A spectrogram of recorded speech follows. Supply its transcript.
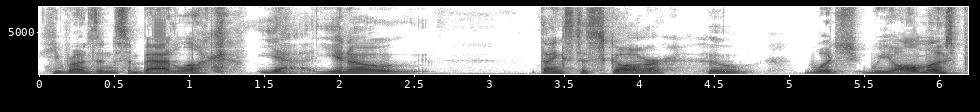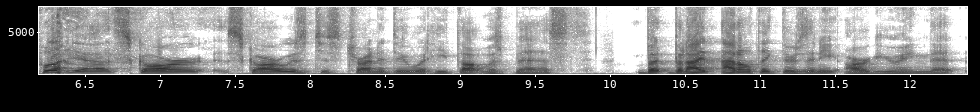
he runs into some bad luck, Yeah, you know, thanks to Scar, who which we almost put. yeah, Scar Scar was just trying to do what he thought was best. But but I, I don't think there's any arguing that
